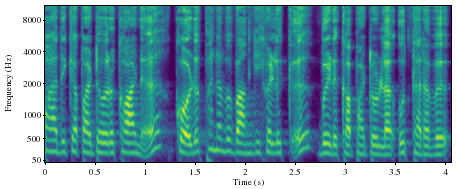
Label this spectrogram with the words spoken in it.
பாதிக்கப்பட்டோருக்கான கொடுப்பனவு வங்கிகளுக்கு விடுக்கப்பட்டுள்ள உத்தரவு.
